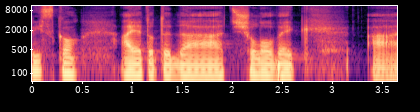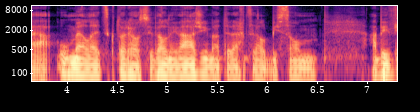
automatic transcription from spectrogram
Risko a je to teda človek a umelec, ktorého si veľmi vážim a teda chcel by som, aby v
